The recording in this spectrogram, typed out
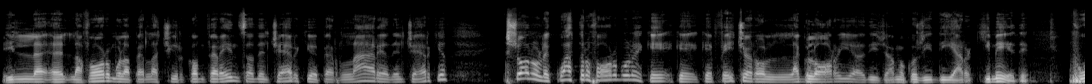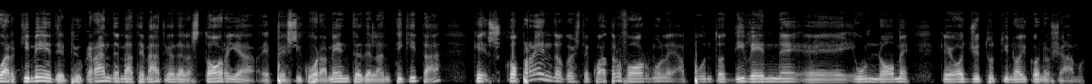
il, eh, la formula per la circonferenza del cerchio e per l'area del cerchio, sono le quattro formule che, che, che, fecero la gloria, diciamo così, di Archimede. Fu Archimede il più grande matematico della storia e sicuramente dell'antichità, che scoprendo queste quattro formule appunto divenne eh, un nome che oggi tutti noi conosciamo.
